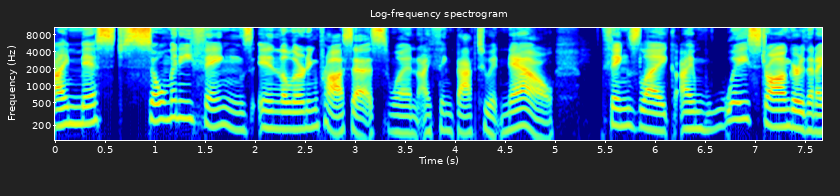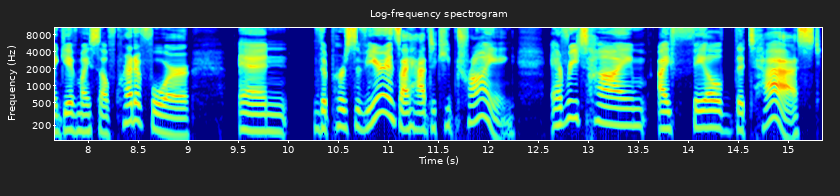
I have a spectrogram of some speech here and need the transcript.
I missed so many things in the learning process when I think back to it now. Things like I'm way stronger than I give myself credit for, and the perseverance I had to keep trying. Every time I failed the test,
